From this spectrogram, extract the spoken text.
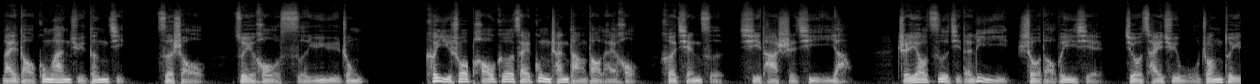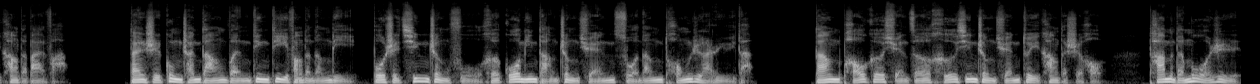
来到公安局登记自首，最后死于狱中。可以说，袍哥在共产党到来后，和前次其他时期一样，只要自己的利益受到威胁，就采取武装对抗的办法。但是，共产党稳定地方的能力不是清政府和国民党政权所能同日而语的。当袍哥选择核心政权对抗的时候，他们的末日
